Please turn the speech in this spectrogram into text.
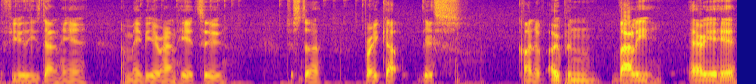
a few of these down here, and maybe around here too, just to break up this kind of open valley area here,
